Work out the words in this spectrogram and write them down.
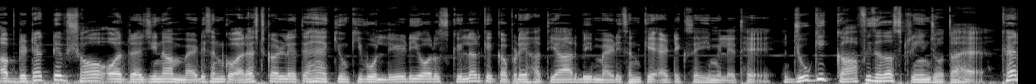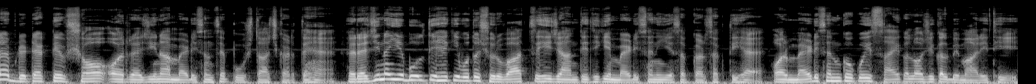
अब डिटेक्टिव शॉ और रेजिना मेडिसन को अरेस्ट कर लेते हैं क्योंकि वो लेडी और उस किलर के कपड़े हथियार भी मेडिसन के एटिक से ही मिले थे, जो कि काफ़ी ज़्यादा स्ट्रेंज होता है। खैर, अब डिटेक्टिव शॉ और रेजिना मेडिसन से पूछताछ करते हैं। रेजिना ये बोलती है कि वो तो शुरुआत से ही जानती थी कि मेडिसन ही ये सब कर सकती है, और मेडिसन को कोई साइकोलॉजिकल बीमारी थी,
